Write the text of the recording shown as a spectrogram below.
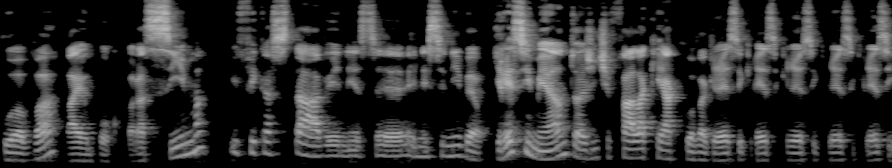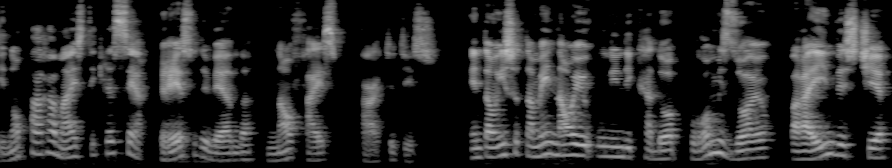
curva vai um pouco para cima e fica estável nesse, nesse nível. Crescimento, a gente fala que a curva cresce, cresce, cresce, cresce, cresce e não para mais de crescer. Preço de venda não faz parte disso. Então, isso também não é um indicador promissório para investir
